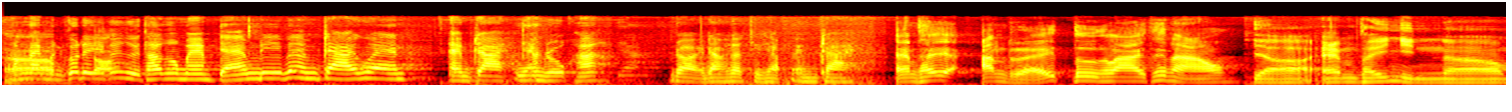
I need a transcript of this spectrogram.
Hôm À, nay mình có đi đó. với người thân không em? Dạ em đi với em trai của em. Em trai Dạ. em ruột hả? Rồi đâu cho chị gặp em trai? Em thấy anh rể tương lai thế nào? Dạ em thấy nhìn uh,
